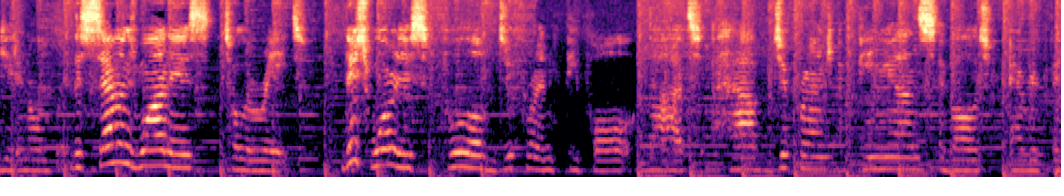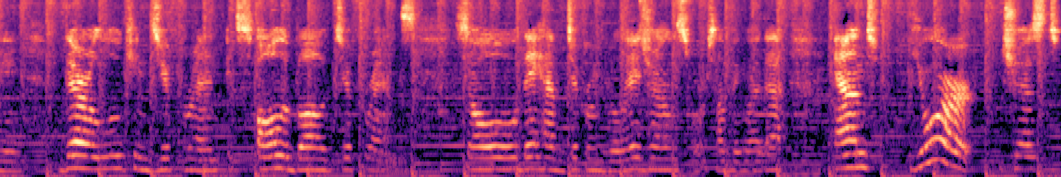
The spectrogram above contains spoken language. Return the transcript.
getting on with. The seventh one is tolerate. this world is full of different people that have different opinions about everything. They're looking different. It's all about difference. So they have different religions or something like that. And you're just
